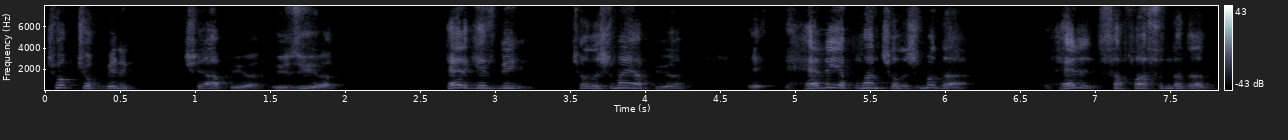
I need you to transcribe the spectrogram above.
çok çok beni şey yapıyor, üzüyor. Herkes bir çalışma yapıyor. E, her yapılan çalışma da her safhasında da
